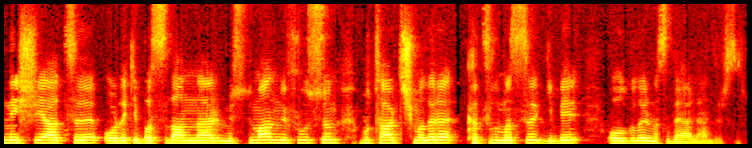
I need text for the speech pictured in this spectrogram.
neşriyatı, oradaki basılanlar, Müslüman nüfusun bu tartışmalara katılması gibi olguları nasıl değerlendirirsiniz?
